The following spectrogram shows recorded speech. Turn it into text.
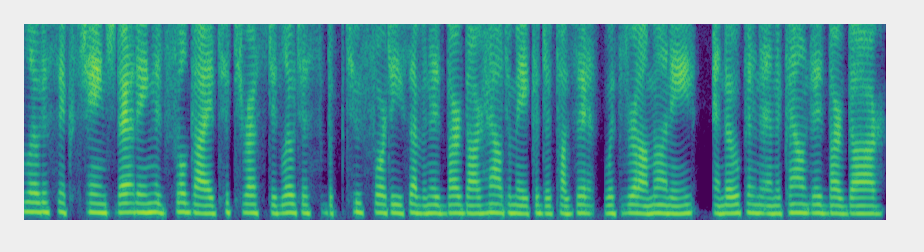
Lotus Exchange Betting full guide to trusted Lotusbook247 id bar how to make a deposit, withdraw money, and open an account id bar bar.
